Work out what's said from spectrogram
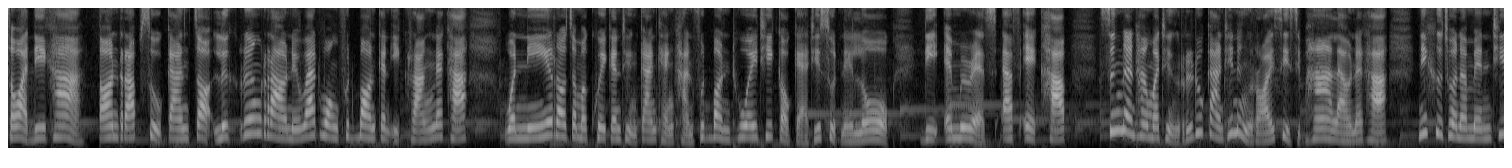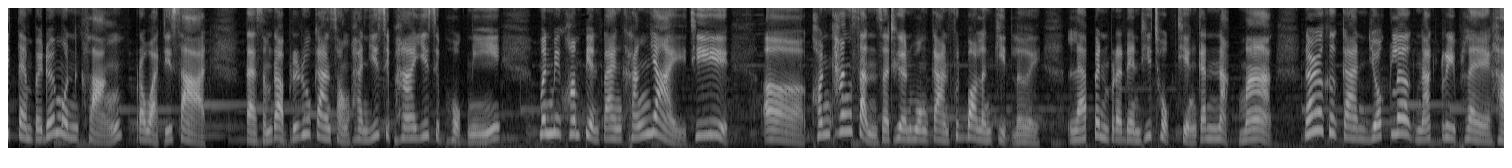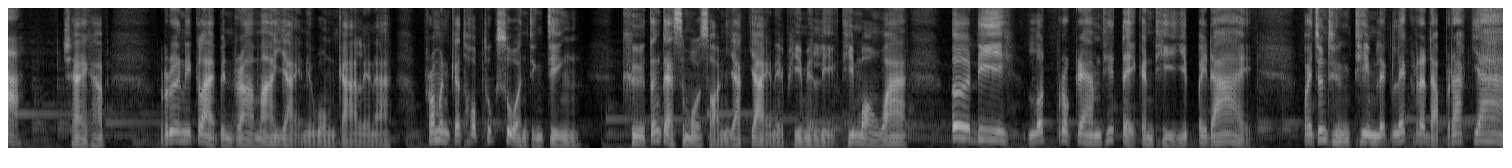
สวัสดีค่ะ ต้อนรับสู่การเจาะลึกเรื่องราวในแวดวงฟุตบอลกันอีกครั้งนะคะ วันนี้เราจะมาคุยกันถึงการแข่งขันฟุตบอลถ้วยที่เก่าแก่ที่สุดในโลก The Emirates FA Cup ซึ่งเดินทางมาถึงฤดูกาลที่ 145 แล้วนะคะ นี่คือทัวร์นาเมนต์ที่เต็มไปด้วยมนต์ขลังประวัติศาสตร์ แต่สำหรับฤดูกาล 2025-26 นี้ มันมีความเปลี่ยนแปลงครั้งใหญ่ที่ ค่อนข้างสั่นสะเทือนวงการฟุตบอลอังกฤษเลย และเป็นประเด็นที่ถกเถียงกันหนักมาก นั่นก็คือการยกเลิกนัดรีเพลย์ค่ะ ใช่ครับ เรื่องนี้กลายเป็นดราม่าใหญ่ในวงการเลยนะ เพราะมันกระทบทุกส่วนจริง ๆ คือตั้งแต่สโมสรยักษ์ใหญ่ในพรีเมียร์ลีกที่มองว่า เออดี ลดโปรแกรมที่เตะกันถี่ยิบไปได้ ไปจนถึงทีมเล็ก ๆ ระดับรากหญ้า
